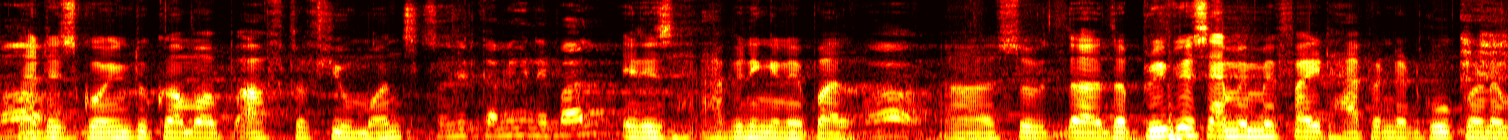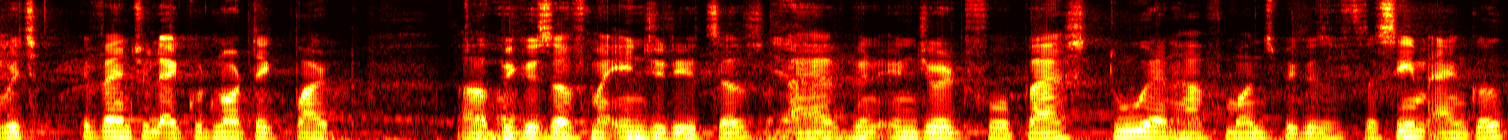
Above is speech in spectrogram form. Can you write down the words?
Wow. That is going to come up after a few months. So, is it coming in Nepal? It is happening in Nepal. Wow. Uh, so the, the previous MMA fight happened at Gokarna, which eventually I could not take part uh, because of my injury itself. Yeah. I have been injured for past two and a half months because of the same ankle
